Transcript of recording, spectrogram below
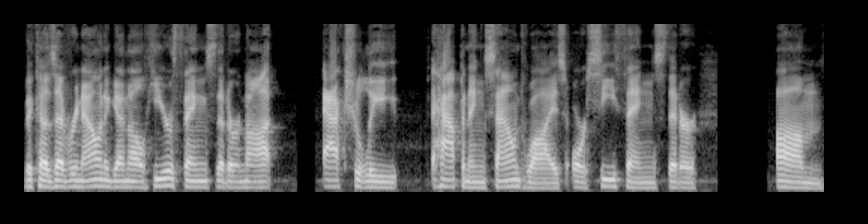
because every now and again I'll hear things that are not actually happening sound wise or see things that are um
